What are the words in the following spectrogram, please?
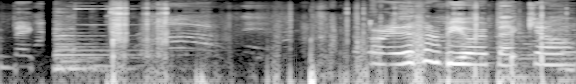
right back. Alright, I'm be right back, y'all.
